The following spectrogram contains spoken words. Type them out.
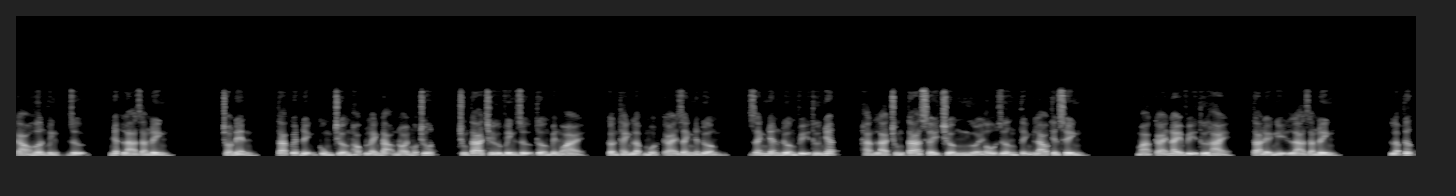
cao hơn vinh dự, nhất là giang ninh. Cho nên, ta quyết định cùng trường học lãnh đạo nói một chút, chúng ta trừ vinh dự tường bên ngoài cần thành lập một cái danh nhân đường. Danh nhân đường vị thứ nhất, hẳn là chúng ta xây trường người âu dương tính lao tiên sinh. Mà cái này vị thứ hai, ta đề nghị là giang ninh. Lập tức,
